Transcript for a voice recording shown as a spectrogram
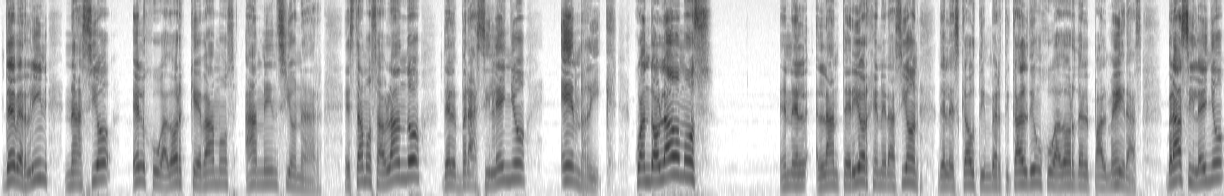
de Berlín, nació el jugador que vamos a mencionar. Estamos hablando del brasileño Enrique. Cuando hablábamos en el, la anterior generación del scouting vertical de un jugador del Palmeiras brasileño,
